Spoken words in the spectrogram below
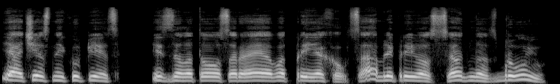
Я честный купец. Из золотого сарая вот приехал, сабли привез, седло, сбрую».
